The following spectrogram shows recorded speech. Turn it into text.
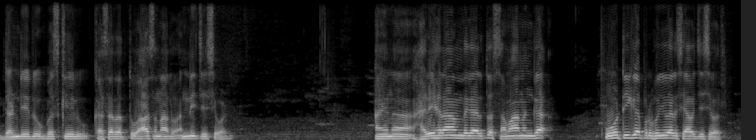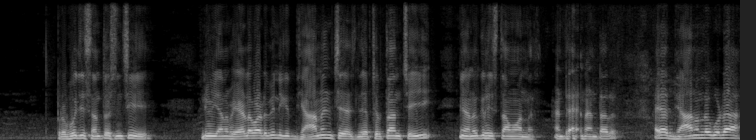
దండీలు బస్కీలు కసరత్తు ఆసనాలు అన్నీ చేసేవాడు. ఆయన హరిహరానంద గారితో సమానంగా పోటీగా ప్రభుజీ వారి సేవ చేసేవారు. ప్రభుజీ సంతోషించి నువ్వు ఎనభై ఏళ్ళవాడివి నీకు ధ్యానం చే చెప్తాను చెయ్యి నేను అనుగ్రహిస్తాము అన్నారు. అంటే ఆయన అంటారు అయ్యా ధ్యానంలో కూడా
